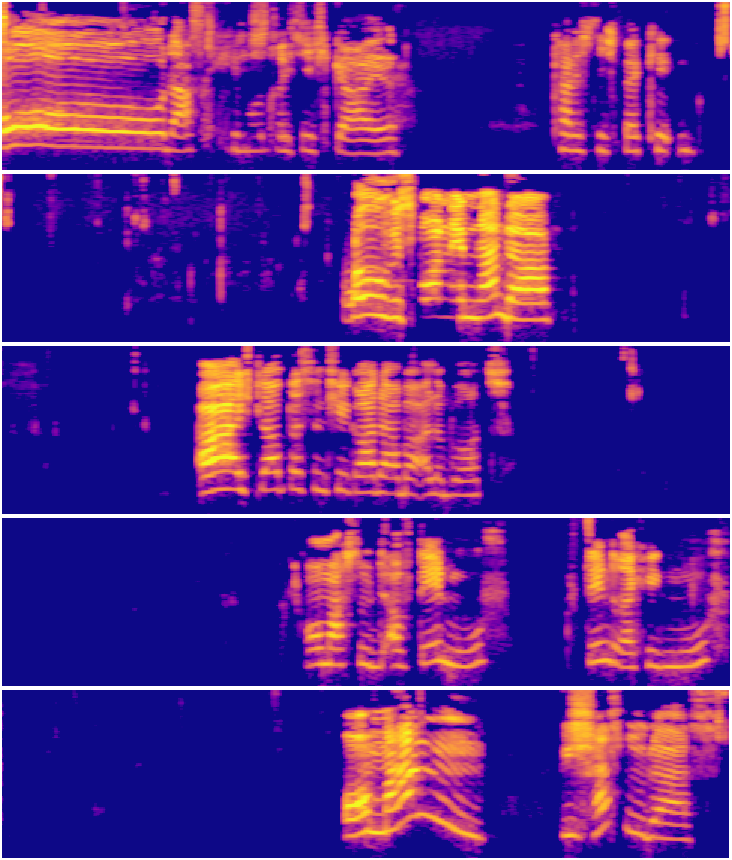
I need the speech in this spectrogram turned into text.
Oh, das Kickmode richtig geil. Kann ich nicht wegkicken. Oh, wir spawnen nebeneinander. Ah, ich glaube, das sind hier gerade aber alle Bots. Oh, machst du auf den Move? Auf den dreckigen Move? Oh Mann! Wie schaffst du das?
